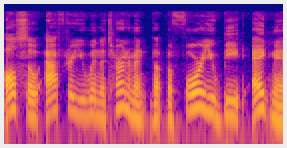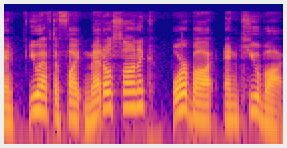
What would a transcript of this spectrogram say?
Also, after you win the tournament, but before you beat Eggman, you have to fight Metal Sonic, Orbot, and Cubot.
